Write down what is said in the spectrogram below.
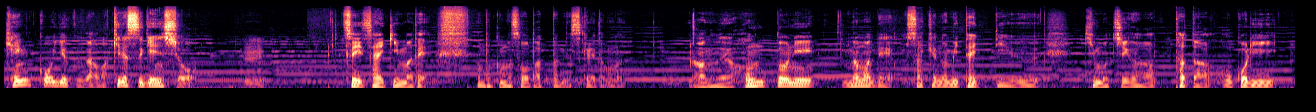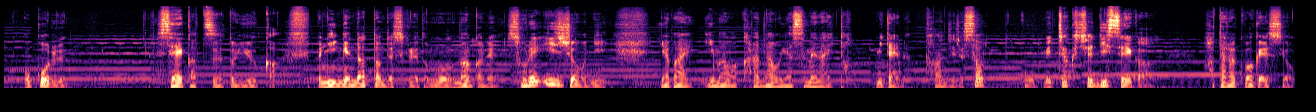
健康意欲が湧き出す現象。うん。つい最近まで、僕もそうだったんですけれども、あのね、本当に今までお酒飲みたいっていう気持ちが多々起こり起こる生活というか人間だったんですけれどもなんかねそれ以上にやばい今は体を休めないとみたいな感じでさこうめちゃくちゃ理性が働くわけですよ。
